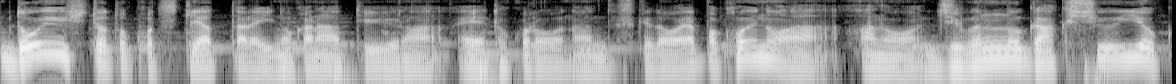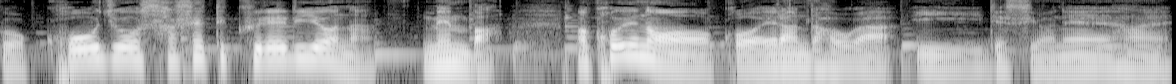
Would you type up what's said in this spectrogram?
どういう人とこう付き合ったらいいのかなっていうような、えー、ところなんですけどやっぱこういうのはあの自分の学習意欲を向上させてくれるようなメンバー、まあ、こういうのをこう選んだ方がいいですよね。はい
